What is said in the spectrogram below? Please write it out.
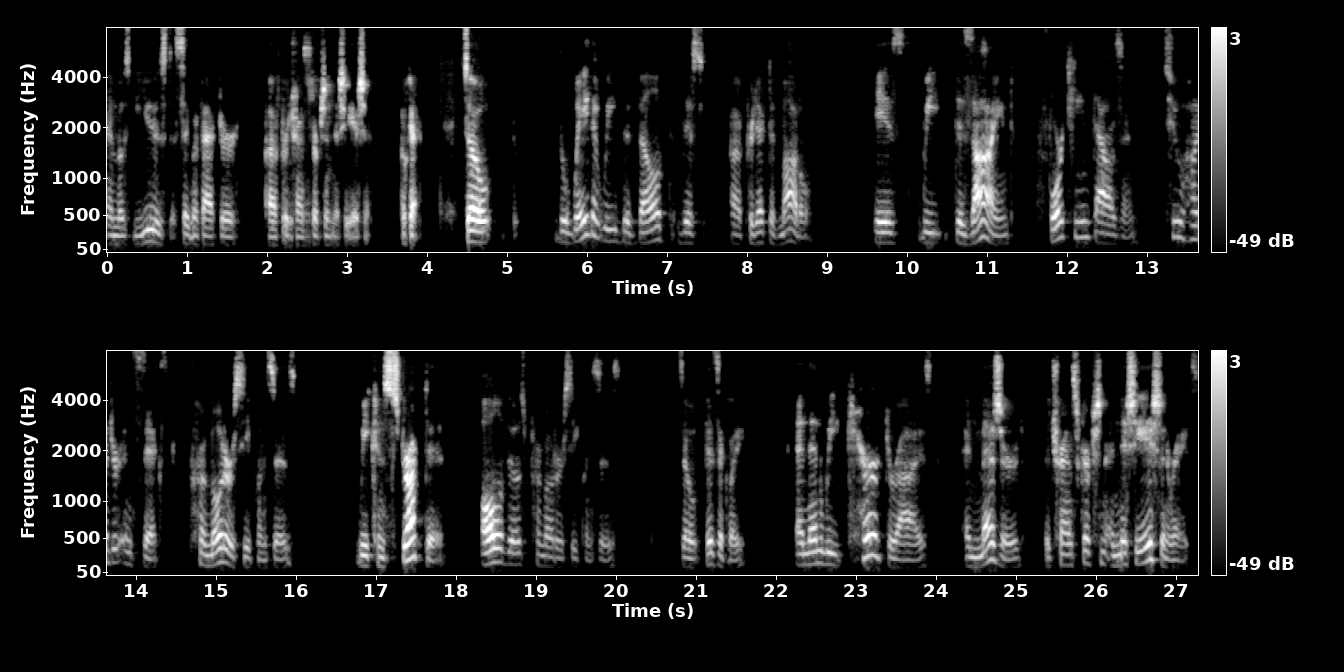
and most used sigma factor uh, for transcription initiation. Okay, so the way that we developed this uh, predictive model is we designed 14,206 promoter sequences. We constructed all of those promoter sequences, so physically, and then we characterized and measured the transcription initiation rates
